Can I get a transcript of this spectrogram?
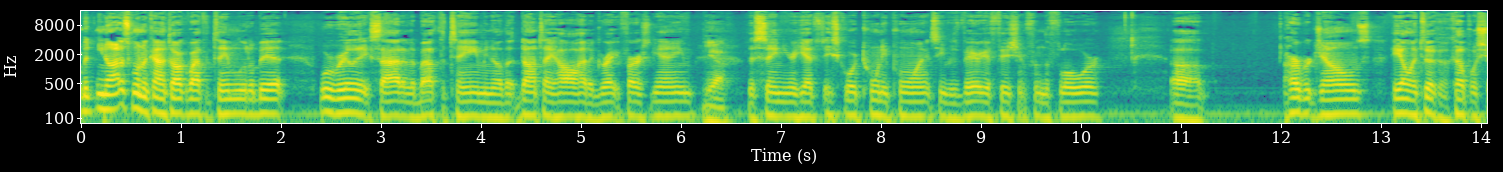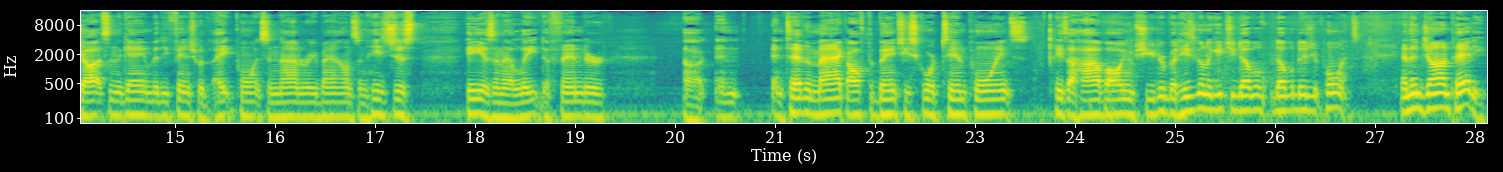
but you know, I just want to kind of talk about the team a little bit. We're really excited about the team. You know that Donta Hall had a great first game. Yeah. The senior, he had he scored twenty points. He was very efficient from the floor. Uh, Herbert Jones, he only took a couple shots in the game, but he finished with eight points and nine rebounds, and he's just he is an elite defender. Uh, and and Tevin Mack off the bench, he scored ten points. He's a high volume shooter, but he's going to get you double double digit points. And then John Petty,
